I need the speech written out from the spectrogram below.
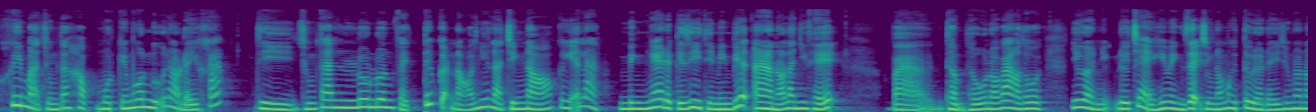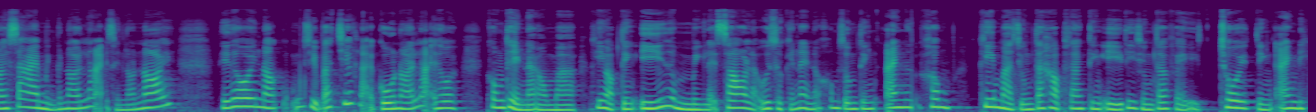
khi mà chúng ta học một cái ngôn ngữ nào đấy khác thì chúng ta luôn luôn phải tiếp cận nó như là chính nó. Có nghĩa là mình nghe được cái gì thì mình biết à nó là như thế. Và thẩm thấu nó vào thôi. Như là những đứa trẻ khi mình dạy chúng nó một cái từ ở đấy, chúng nó nói sai, mình cứ nói lại rồi nó nói. Thế thôi, nó cũng chỉ bắt chiếc lại, cố nói lại thôi. Không thể nào mà khi học tiếng ý rồi mình lại so là, ôi rồi cái này nó không giống tiếng anh. Không, khi mà chúng ta học sang tiếng ý thì chúng ta phải trôi tiếng anh đi,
